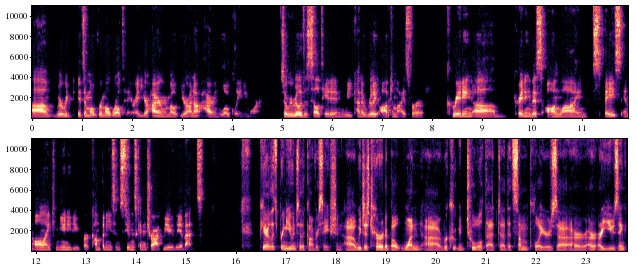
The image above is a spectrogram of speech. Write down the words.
Um, where it's a remote world today, right? You're hiring remote, you're not hiring locally anymore. So we really facilitated and we kind of really optimize for creating um, creating this online space and online community where companies and students can interact via the events. Pierre, let's bring you into the conversation. Uh, we just heard about one uh, recruitment tool that uh, that some employers uh, are, are, are using.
